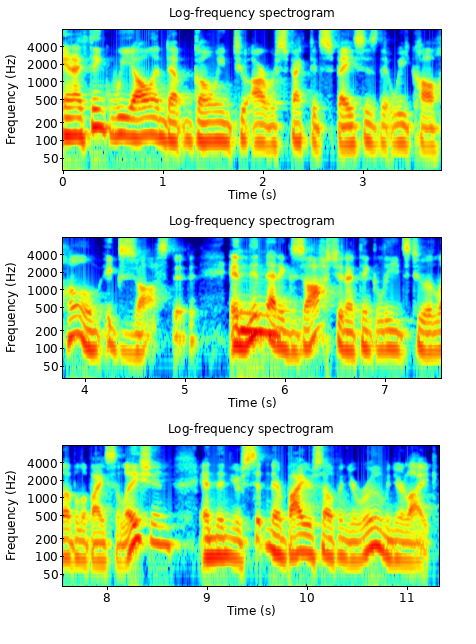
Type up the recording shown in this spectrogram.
And I think we all end up going to our respective spaces that we call home exhausted. And then that exhaustion, I think, leads to a level of isolation. And then you're sitting there by yourself in your room and you're like,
